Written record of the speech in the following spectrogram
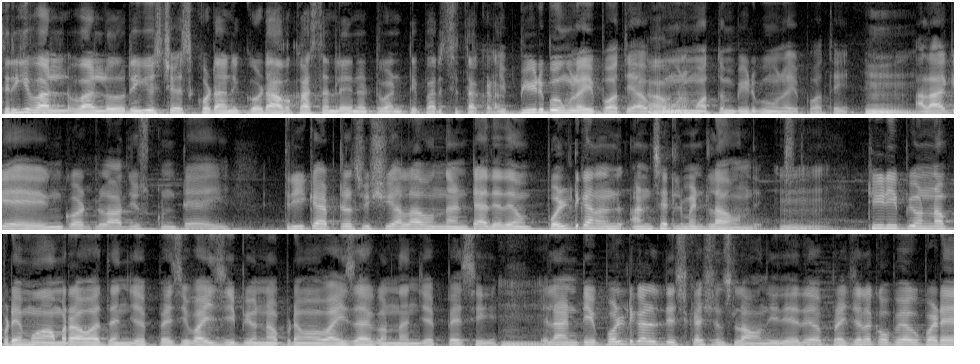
తిరిగి వాళ్ళు వాళ్ళు రీయూజ్ చేసుకోవడానికి కూడా అవకాశం లేనటువంటి పరిస్థితి అక్కడ. ఈ బీడు భూములు అయిపోతాయి. ఆ భూములు మొత్తం బీడు భూములు అయిపోతాయి. అలాగే ఇంకోటిలా చూసుకుంటే త్రీ క్యాపిటల్స్ ఇష్యూ ఎలా ఉందంటే అదేదో పొలిటికల్ అన్సెటిల్మెంట్ లా ఉంది. టీడీపీ ఉన్నప్పుడేమో అమరావతి అని చెప్పేసి వైసీపీ ఉన్నప్పుడేమో వైజాగ్ ఉందని చెప్పేసి ఇలాంటి పొలిటికల్ డిస్కషన్స్ లా ఉంది. ఇదేదో ప్రజలకు ఉపయోగపడే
